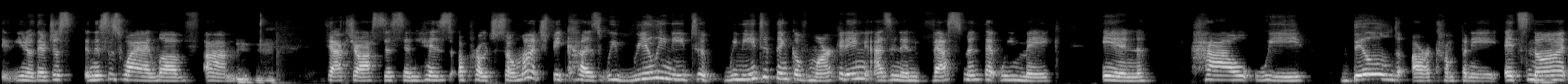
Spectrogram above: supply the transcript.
you know they're just and this is why i love um, mm-hmm. Jack Jostes and his approach so much because we really need to we need to think of marketing as an investment that we make in how we build our company it's mm-hmm. not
